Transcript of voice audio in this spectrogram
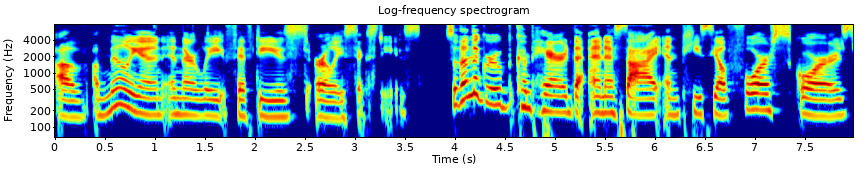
of a million in their late 50s, early 60s. So then the group compared the NSI and PCL4 scores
